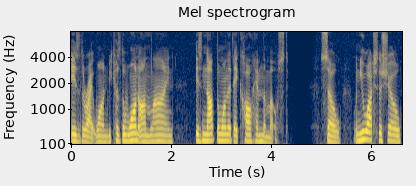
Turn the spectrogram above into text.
is the right one because the one online is not the one that they call him the most. So when you watch the show,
